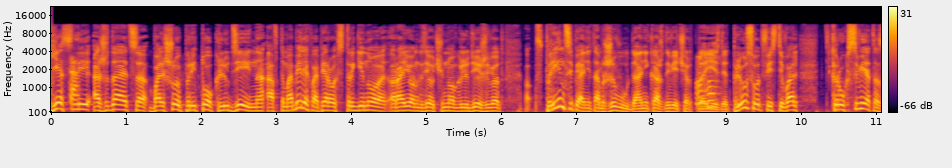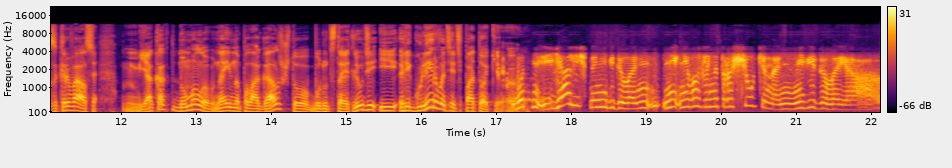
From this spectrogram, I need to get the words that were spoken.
если да. ожидается большой приток людей на автомобилях, во-первых, Строгино район, где очень много людей живет, в принципе, они там живут, да, они каждый вечер туда ага. ездят. Плюс вот фестиваль «Круг света» закрывался. Я как-то думал, наивно полагал, что будут стоять люди и регулировать эти потоки. Вот я лично не видела, ни, ни возле метро Щукина не видела я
